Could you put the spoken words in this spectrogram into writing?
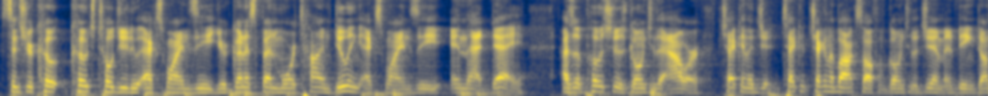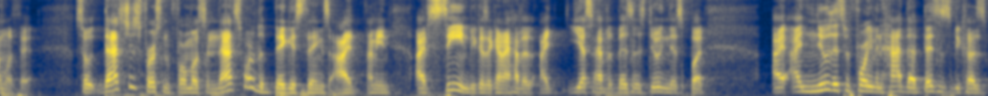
since your co- coach told you to do X, Y, and Z, you're going to spend more time doing X, Y, and Z in that day, as opposed to just going to the hour, checking the check, checking the box off of going to the gym and being done with it. So that's just first and foremost, and that's one of the biggest things I I mean I've seen because again I have a I yes I have a business doing this, but I, I knew this before I even had that business because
